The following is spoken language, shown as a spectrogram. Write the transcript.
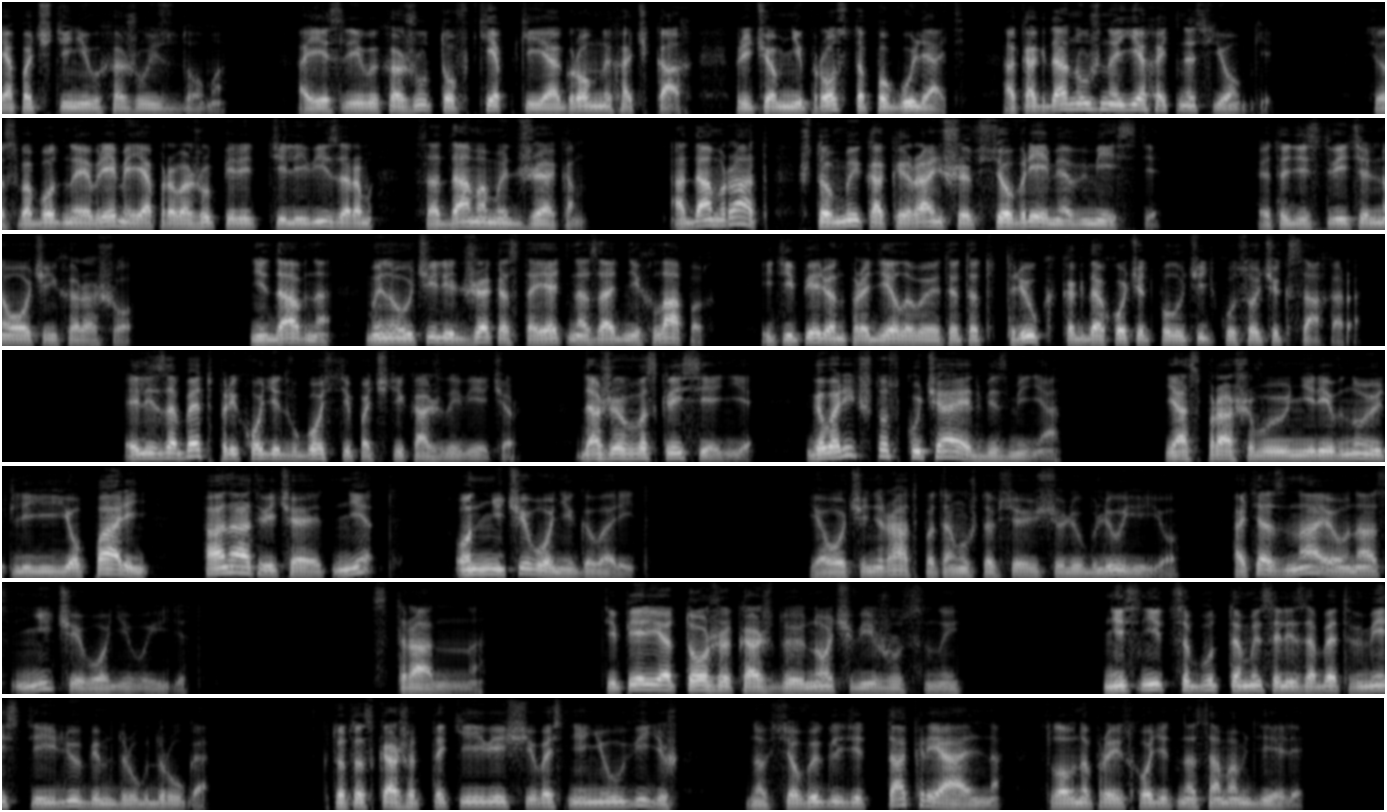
Я почти не выхожу из дома. А если и выхожу, то в кепке и огромных очках, причем не просто погулять, а когда нужно ехать на съемки. Все свободное время я провожу перед телевизором с Адамом и Джеком. Адам рад, что мы, как и раньше, все время вместе. Это действительно очень хорошо. Недавно мы научили Джека стоять на задних лапах, и теперь он проделывает этот трюк, когда хочет получить кусочек сахара. Элизабет приходит в гости почти каждый вечер, даже в воскресенье, говорит, что скучает без меня. Я спрашиваю, не ревнует ли ее парень, а она отвечает «нет, он ничего не говорит». Я очень рад, потому что все еще люблю ее, хотя знаю, у нас ничего не выйдет. Странно. Теперь я тоже каждую ночь вижу сны. Мне снится, будто мы с Элизабет вместе и любим друг друга. Кто-то скажет, такие вещи во сне не увидишь, но все выглядит так реально, словно происходит на самом деле.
